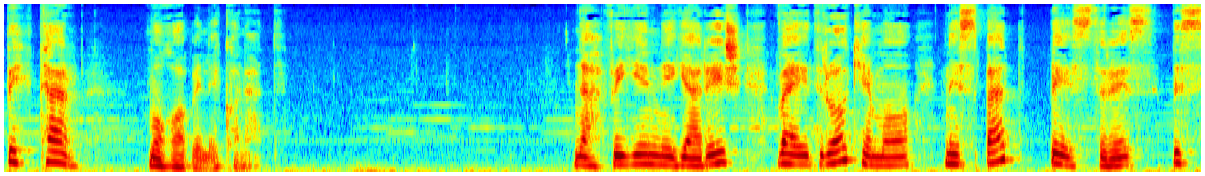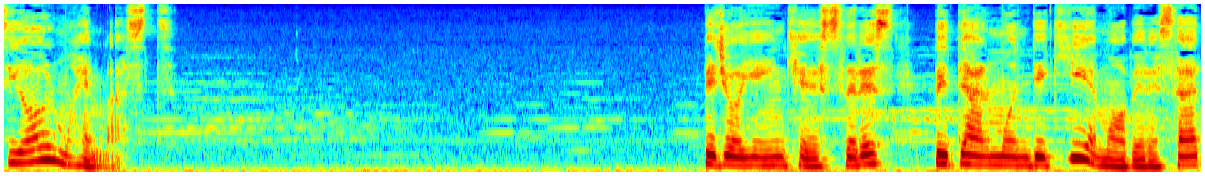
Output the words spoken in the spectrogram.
بهتر مقابله کند. نحوه نگرش و ادراک ما نسبت به استرس بسیار مهم است. به جای اینکه استرس به درماندگی ما برسد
